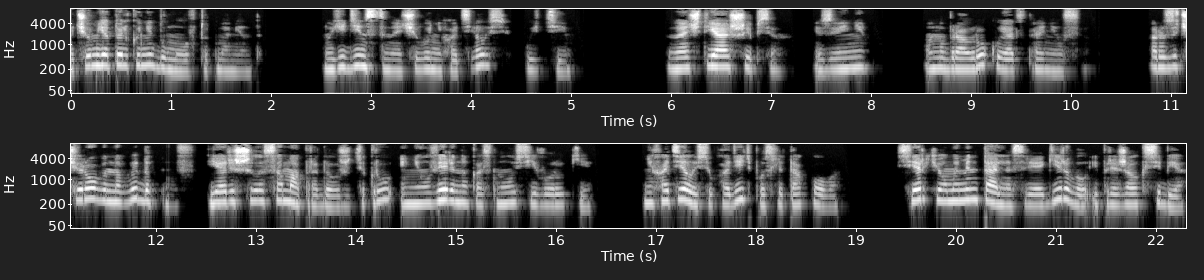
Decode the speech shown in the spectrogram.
о чем я только не думала в тот момент. Но единственное, чего не хотелось — уйти. Значит, я ошибся. Извини. Он убрал руку и отстранился. Разочарованно выдохнув, я решила сама продолжить игру и неуверенно коснулась его руки. Не хотелось уходить после такого. Серхио моментально среагировал и прижал к себе.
